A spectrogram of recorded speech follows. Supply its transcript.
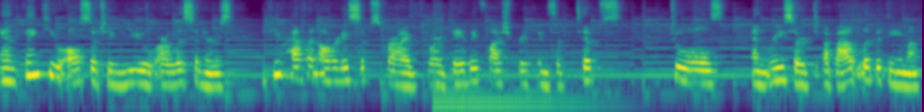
And thank you also to you, our listeners. If you haven't already subscribed to our daily flash briefings of tips, tools, and research about lipedema,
